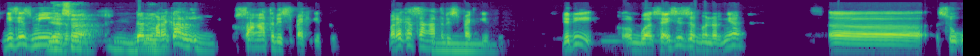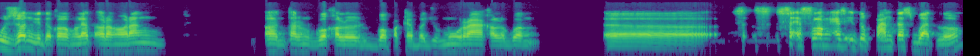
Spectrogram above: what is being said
this is me gitu. Hmm, dan yeah. mereka sangat respect itu mereka sangat hmm. respect itu jadi kalau buat saya sih sebenarnya uh, suuzon gitu kalau ngeliat orang-orang oh, ntar gue kalau gue pakai baju murah kalau gue uh, as long as itu pantas buat lo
